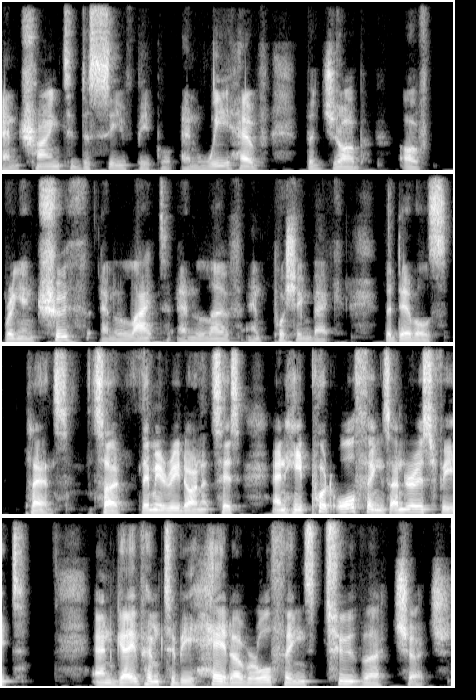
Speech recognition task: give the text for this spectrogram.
and trying to deceive people. And we have the job of bringing truth and light and love and pushing back the devil's plans. So let me read on. It says, And he put all things under his feet and gave him to be head over all things to the church,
